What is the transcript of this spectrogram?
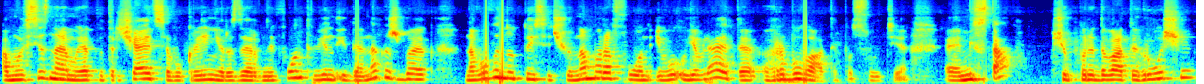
А ми всі знаємо, як витрачається в Україні резервний фонд. Він іде на кешбек, на Вовину тисячу, на марафон. І ви уявляєте, грабувати по суті е, міста, щоб передавати гроші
